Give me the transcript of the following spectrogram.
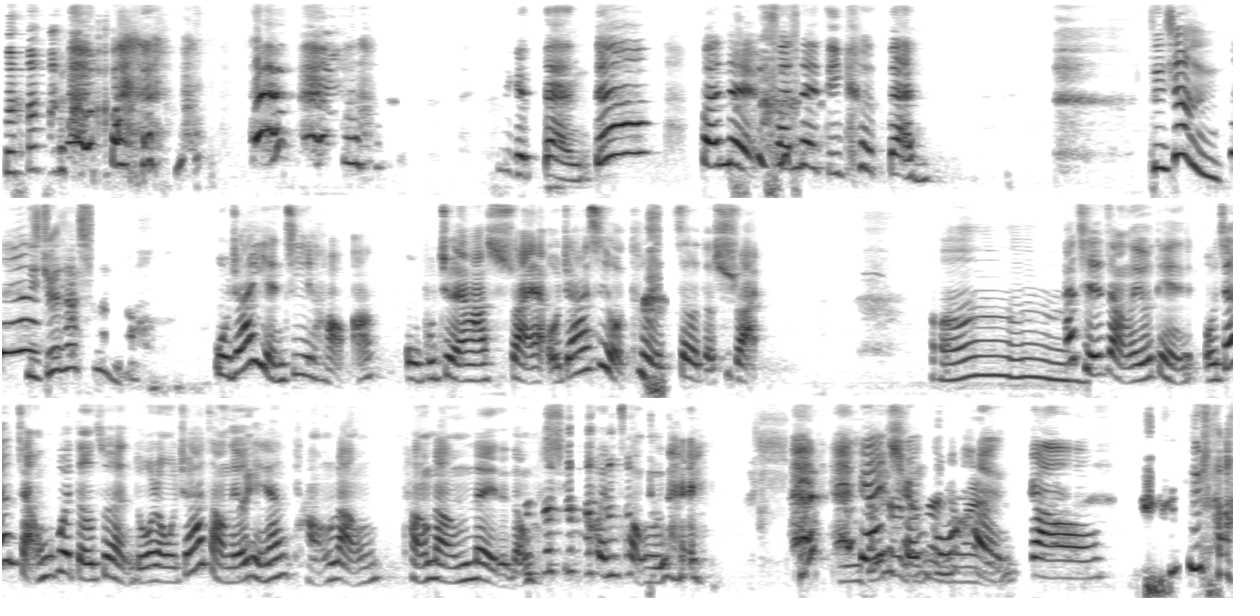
那个蛋，对啊，班内班内迪克蛋，等一下，你你觉得他帅哦？我觉得他演技好啊，我不觉得他帅啊，我觉得他是有特色的帅。哦，他其实长得有点，我这样讲会不会得罪很多人？我觉得他长得有点像螳螂，螳螂类的东西，昆虫类，因为颧骨很高，狼，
